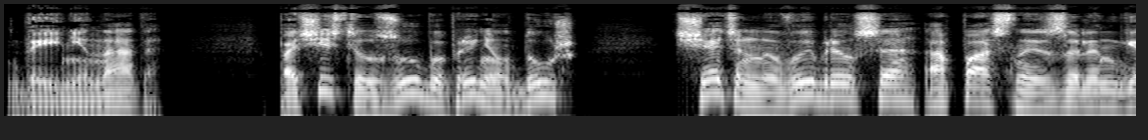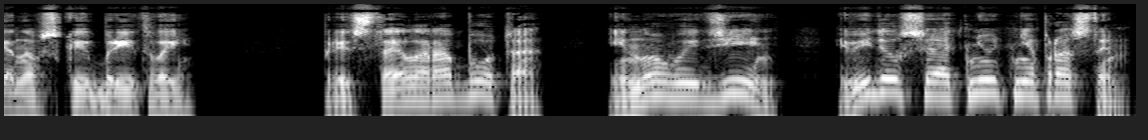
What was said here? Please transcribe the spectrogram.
да и не надо. Почистил зубы, принял душ, тщательно выбрился опасной золенгеновской бритвой. Предстояла работа, и новый день виделся отнюдь непростым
